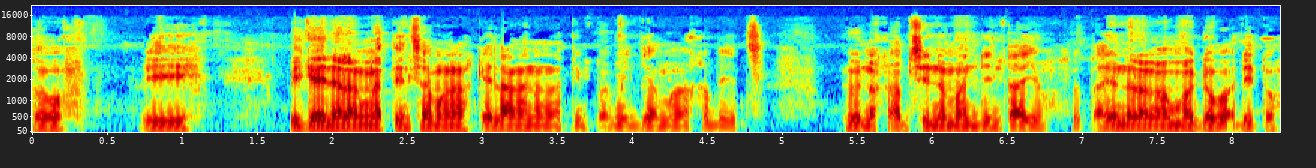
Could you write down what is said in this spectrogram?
So, ibigay na lang natin sa mga kailangan ng ating pamilya mga kabits. So, naka-absent naman din tayo. So, tayo na lang ang magawa dito.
